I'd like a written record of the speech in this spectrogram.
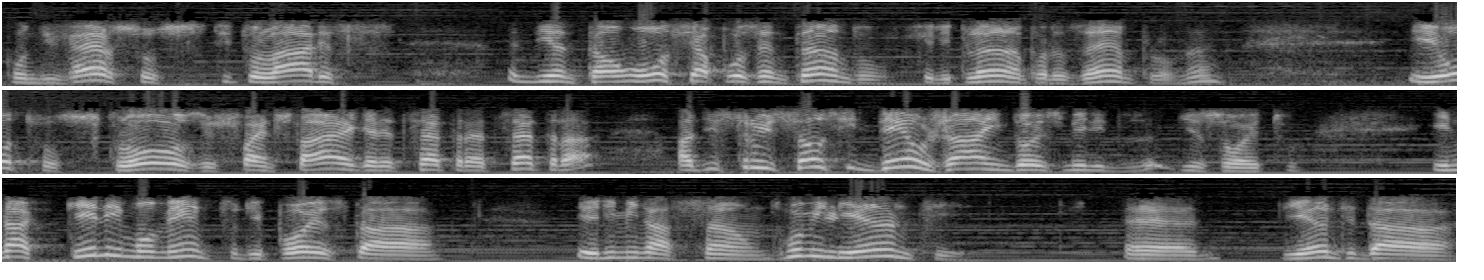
com diversos titulares de então ou se aposentando, Felipe Lam, por exemplo, né? e outros, Klose, Schweinsteiger, etc., etc., a destruição se deu já em 2018. E naquele momento, depois da eliminação humilhante é, diante da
